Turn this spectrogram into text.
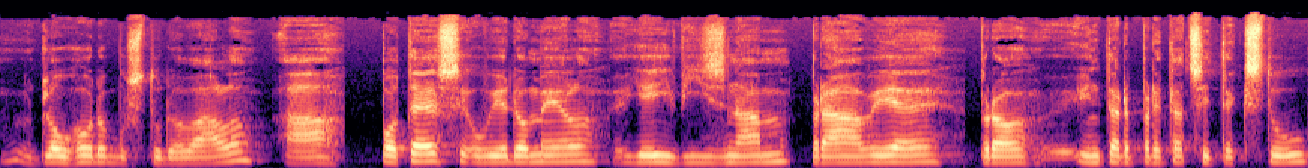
dlouhou dobu studoval a poté si uvědomil její význam právě pro interpretaci textů,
